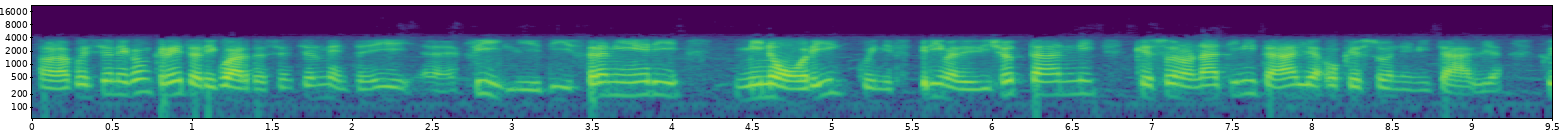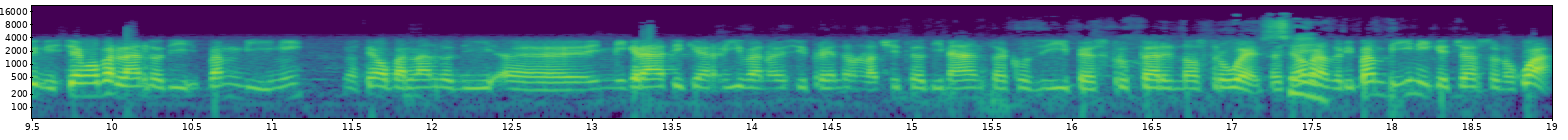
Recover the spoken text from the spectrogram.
Allora, la questione concreta riguarda essenzialmente i eh, figli di stranieri minori, quindi prima dei 18 anni, che sono nati in Italia o che sono in Italia. Quindi stiamo parlando di bambini, non stiamo parlando di eh, immigrati che arrivano e si prendono la cittadinanza così per sfruttare il nostro welfare, Sì. stiamo parlando di bambini che già sono qua,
